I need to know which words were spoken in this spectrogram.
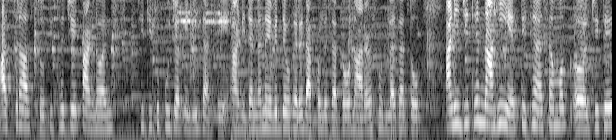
आसरा असतो तिथं जे पांडवांची तिथे पूजा केली जाते आणि त्यांना नैवेद्य वगैरे दाखवलं जातो नारळ फोडला जातो आणि जिथे नाही आहेत तिथे असं मग जिथे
